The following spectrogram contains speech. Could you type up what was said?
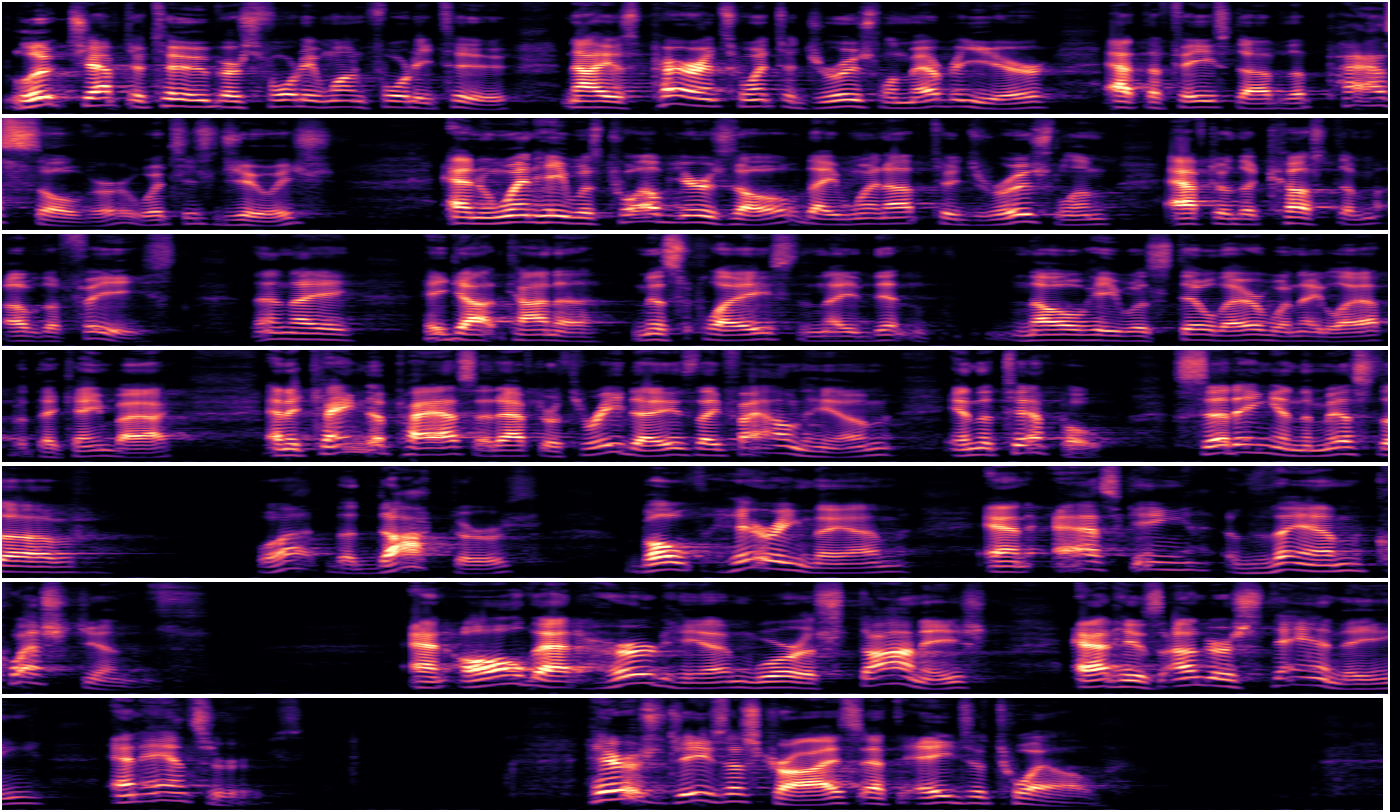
Luke chapter 2, verse 41 42. Now, his parents went to Jerusalem every year at the feast of the Passover, which is Jewish. And when he was 12 years old, they went up to Jerusalem after the custom of the feast. Then they, he got kind of misplaced and they didn't know he was still there when they left, but they came back. And it came to pass that after three days they found him in the temple, sitting in the midst of what? The doctors, both hearing them and asking them questions. And all that heard him were astonished at his understanding and answers. Here's Jesus Christ at the age of 12.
